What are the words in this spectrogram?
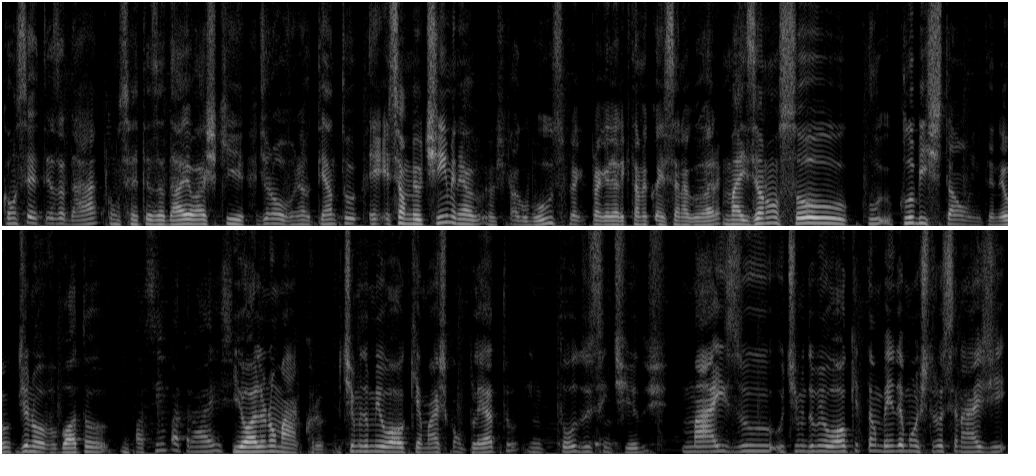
Com certeza dá, com certeza dá. Eu acho que, de novo, né? Eu tento. Esse é o meu time, né? O Chicago Bulls, pra, pra galera que tá me conhecendo agora. Mas eu não sou clubistão, entendeu? De novo, boto um passinho para trás e olho no macro. O time do Milwaukee é mais completo em todos os sentidos mas o, o, time do Milwaukee também demonstrou sinais de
